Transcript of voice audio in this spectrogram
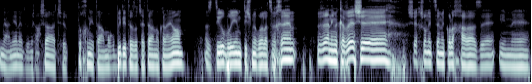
מעניינת ומשעשעת של תוכנית המורבידית הזאת שהייתה לנו כאן היום. אז תהיו בריאים, תשמרו על עצמכם, ואני מקווה ש... שאיכשהו נצא מכל החרא הזה עם uh,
